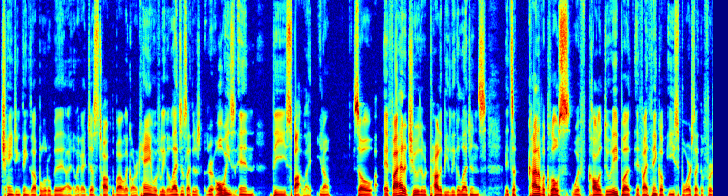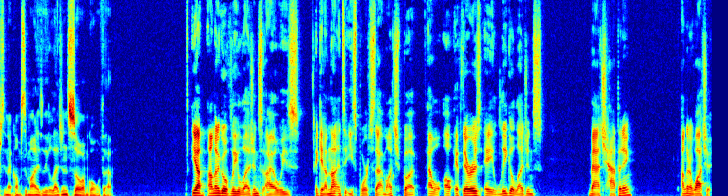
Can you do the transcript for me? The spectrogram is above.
changing things up a little bit. I, like I just talked about like Arcane with League of Legends like there's they're always in the spotlight you know? So if I had to choose, it would probably be League of Legends. It's a kind of a close with Call of Duty, but if I think of esports, like the first thing that comes to mind is League of Legends. So I'm going with that. yeah, I'm gonna go with League of Legends. I always, again, I'm not into esports that much, but I will. I'll, if there is a League of Legends match happening, I'm gonna watch it.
